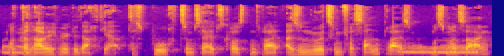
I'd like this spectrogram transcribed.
Mhm. Und dann habe ich mir gedacht, ja, das Buch zum Selbstkostenpreis, also nur zum Versandpreis, mhm. muss man sagen.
